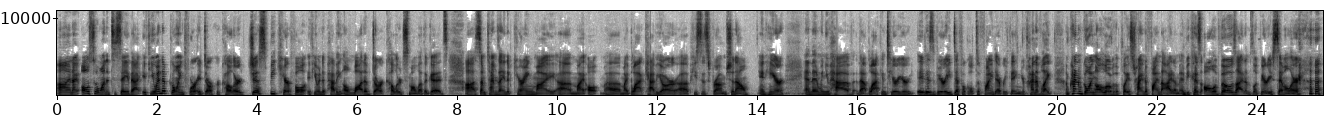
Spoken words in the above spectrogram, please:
Uh, and I also wanted to say that if you end up going for a darker color, just be careful if you end up having a lot of dark colored small leather goods. Uh, sometimes I end up carrying my, uh, my, uh, my black caviar uh, pieces from Chanel in here. And then when you have that black interior, it is very difficult to find everything. You're kind of like, I'm kind of going all over the place trying to find the item. And because all of those items look very similar, it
